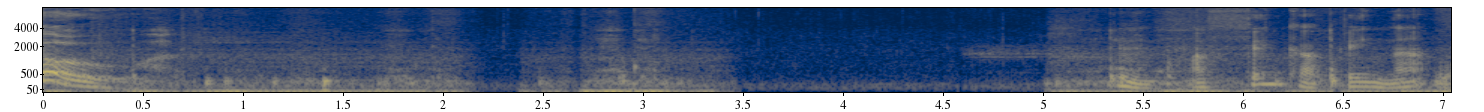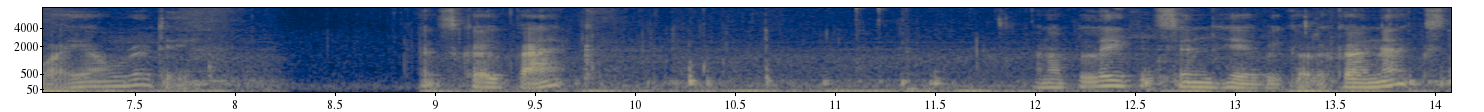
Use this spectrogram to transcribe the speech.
Ho! Hmm, I think I've been that way already. Let's go back. And I believe it's in here we gotta go next.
